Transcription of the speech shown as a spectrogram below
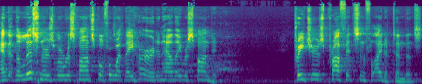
and that the listeners were responsible for what they heard and how they responded. Preachers, prophets, and flight attendants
